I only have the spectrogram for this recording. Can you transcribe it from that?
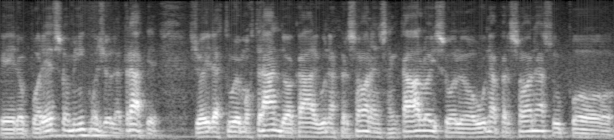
pero por eso mismo yo la traje. Yo hoy la estuve mostrando acá a algunas personas en San Carlos y solo una persona supo,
